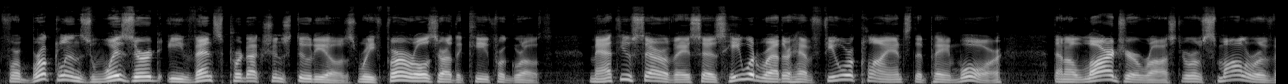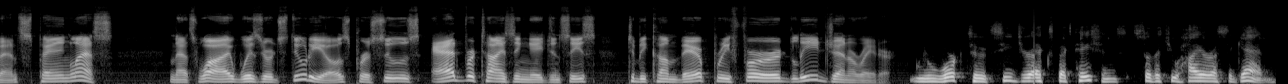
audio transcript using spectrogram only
For Brooklyn's Wizard Events Production Studios, referrals are the key for growth. Matthew Sarave says he would rather have fewer clients that pay more than a larger roster of smaller events paying less. And that's why Wizard Studios pursues advertising agencies to become their preferred lead generator. We work to exceed your expectations so that you hire us again.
